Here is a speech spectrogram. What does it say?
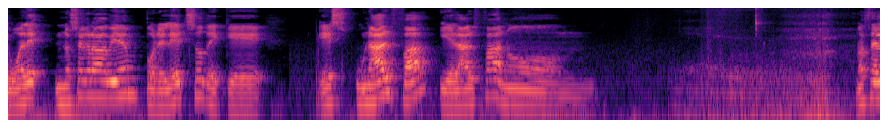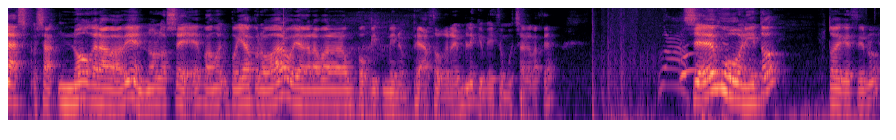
Que igual eh, no se graba bien por el hecho de que es un alfa y el alfa no... No hace las cosas, no graba bien, no lo sé, ¿eh? Vamos, voy a probar, voy a grabar ahora un poquito. Mira, un pedazo de Gremlin que me hizo mucha gracia. Se ve muy bonito, todo hay que decirlo.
